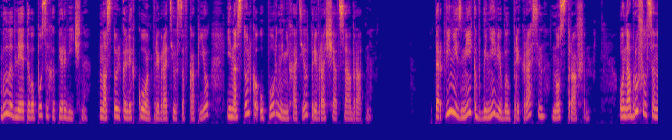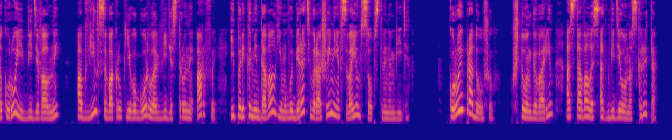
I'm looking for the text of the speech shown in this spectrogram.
было для этого посоха первично. Настолько легко он превратился в копье и настолько упорно не хотел превращаться обратно. Тарквиний змейка в гневе был прекрасен, но страшен. Он обрушился на Курои в виде волны, обвился вокруг его горла в виде струны арфы и порекомендовал ему выбирать выражение в своем собственном виде. Курой продолжил. Что он говорил, оставалось от Гвидиона скрыто,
